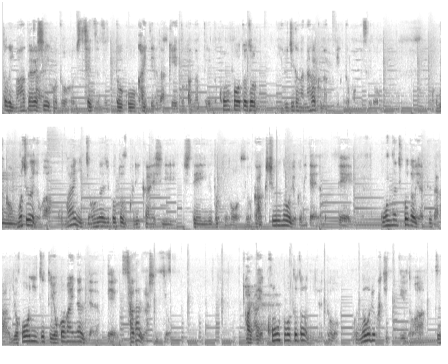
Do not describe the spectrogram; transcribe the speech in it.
特に真新しいことをせずずっとこう書いてるだけとかになってくるとコンフォートゾーンにいる時間が長くなっていくと思うんですけどなんか面白いのが、こう毎日同じことを繰り返ししている時のその学習能力みたいなのって同じことをやってたら予報にずっと横ばいになるんじゃなくて下がるらしいんですよ。はいはいはいでコンフォートゾーンにいると能力値っていうのはずっ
